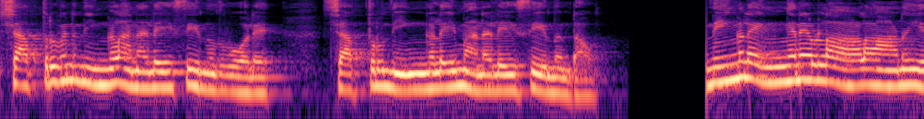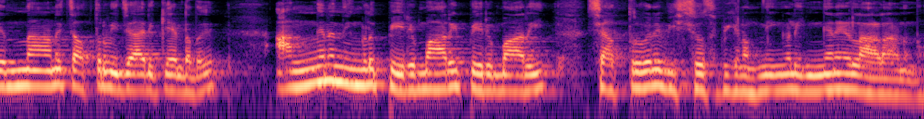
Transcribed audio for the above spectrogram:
ശത്രുവിനെ നിങ്ങൾ അനലൈസ് ചെയ്യുന്നത് പോലെ ശത്രു നിങ്ങളെയും അനലൈസ് ചെയ്യുന്നുണ്ടാവും. നിങ്ങൾ എങ്ങനെയുള്ള ആളാണ് എന്നാണ് ശത്രു വിചാരിക്കേണ്ടത്. അങ്ങനെ നിങ്ങൾ പെരുമാറി പെരുമാറി ശത്രുവിനെ വിശ്വസിപ്പിക്കണം. നിങ്ങൾ ഇങ്ങനെയുള്ള ആളാണെന്ന്.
